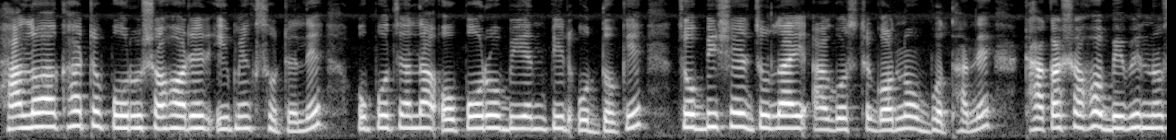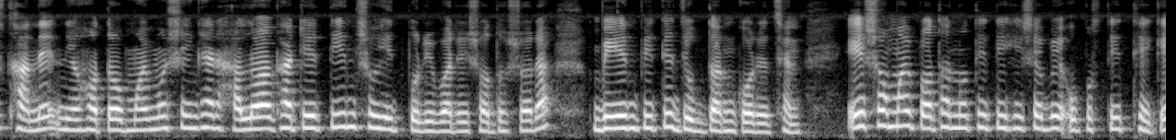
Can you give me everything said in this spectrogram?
হালুয়াঘাট পৌর শহরের ইমেক্স হোটেলে উপজেলা ও পৌর বিএনপির উদ্যোগে চব্বিশে জুলাই আগস্ট গণ অভ্যুত্থানে ঢাকাসহ বিভিন্ন স্থানে নিহত ময়মনসিংহের হালুয়াঘাটের তিন শহীদ পরিবারের সদস্যরা বিএনপিতে যোগদান করেছেন। এ সময় প্রধান অতিথি হিসেবে উপস্থিত থেকে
